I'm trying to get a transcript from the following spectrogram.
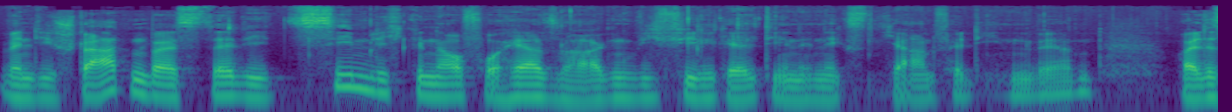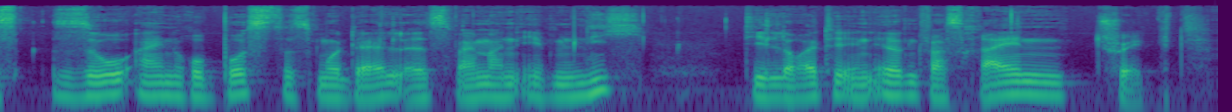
wenn die starten bei Steady, ziemlich genau vorhersagen, wie viel Geld die in den nächsten Jahren verdienen werden, weil es so ein robustes Modell ist, weil man eben nicht die Leute in irgendwas reintrickt.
